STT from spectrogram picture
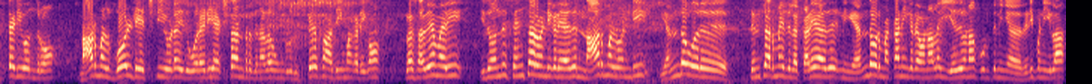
எட்டு அடி வந்துடும் நார்மல் கோல்டு ஹெச்டியோட இது ஒரு அடி எக்ஸ்ட்ரான்றதுனால உங்களுக்கு ஸ்பேஸும் அதிகமாக கிடைக்கும். ப்ளஸ் அதே மாதிரி இது வந்து சென்சார் வண்டி கிடையாது. நார்மல் வண்டி எந்த ஒரு சென்சாருமே இதில் கிடையாது. நீங்கள் எந்த ஒரு மெக்கானிக் கிட்ட வேணாலும் எது வேணால் கொடுத்து நீங்கள் ரெடி பண்ணிக்கலாம்.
